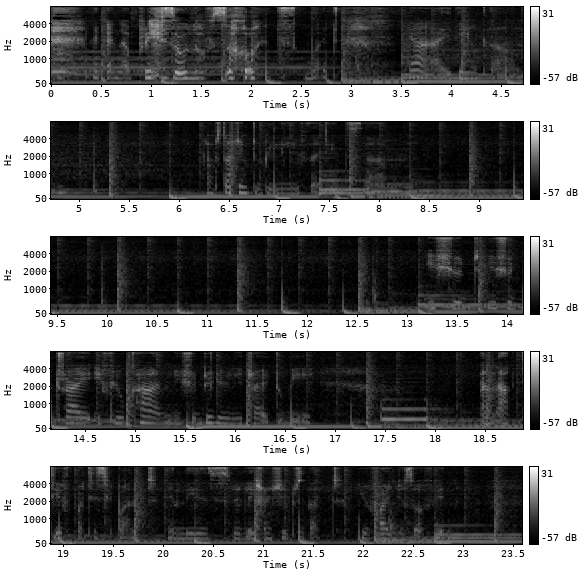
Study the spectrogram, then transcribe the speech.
a kind of appraisal of sorts but yeah i think um, i'm starting to believe that it's um, you should you should try if you can you should really really try to be an active participant in these relationships that you find yourself in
